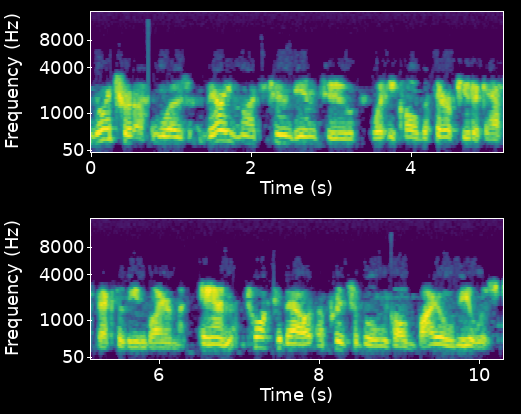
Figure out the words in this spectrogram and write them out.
Neutra was very much tuned into what he called the therapeutic aspects of the environment and talked about a principle we call biorealism,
